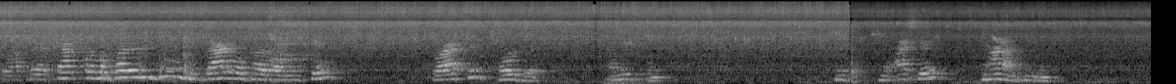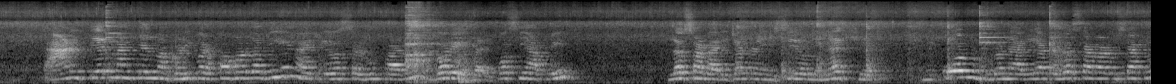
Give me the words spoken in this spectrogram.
તો પણ વઘારી લીધું ને દાળ વઘારવાની છે. તો આ છે હળદર મીઠું. આ છે ધાણા જીરું. આણી તેલમાં તેલમાં ઘણી વાર પહોળવા દઈએ ને, એટલે અસર ઉપાડી ગળે જાય. પછી આપણે લસણવાળી ચટણીની સેવની નાખીએ. ને કોરું બનાવીએ, આપણે લસણવાળું શાક ન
